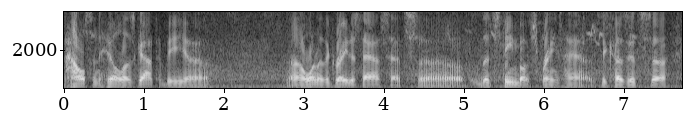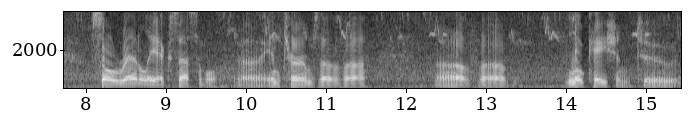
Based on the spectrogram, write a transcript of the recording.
Howelsen Hill has got to be uh, uh, one of the greatest assets that Steamboat Springs has because it's so readily accessible in terms of of location to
